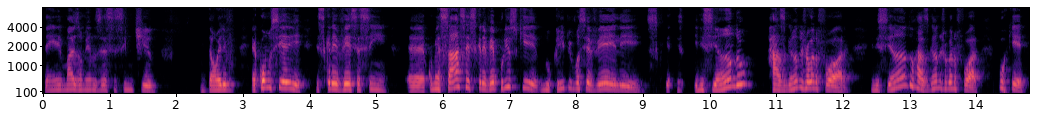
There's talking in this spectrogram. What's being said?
Tem mais ou menos esse sentido. Então ele é como se ele escrevesse assim, é, começasse a escrever. Por isso que no clipe você vê ele iniciando, rasgando, jogando fora, iniciando, rasgando, jogando fora. Por quê?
